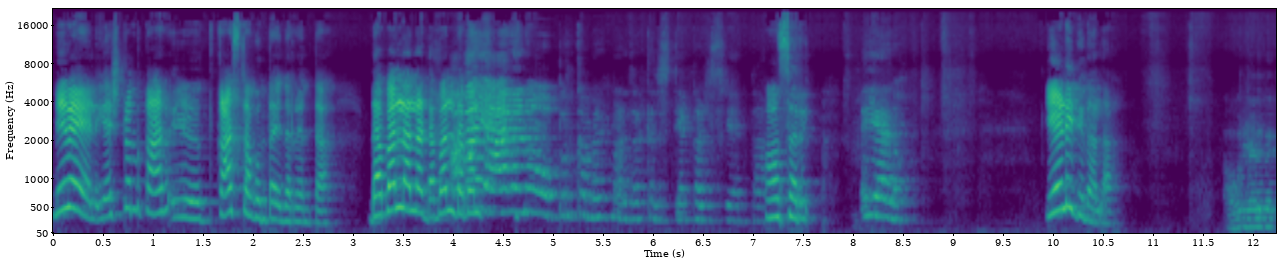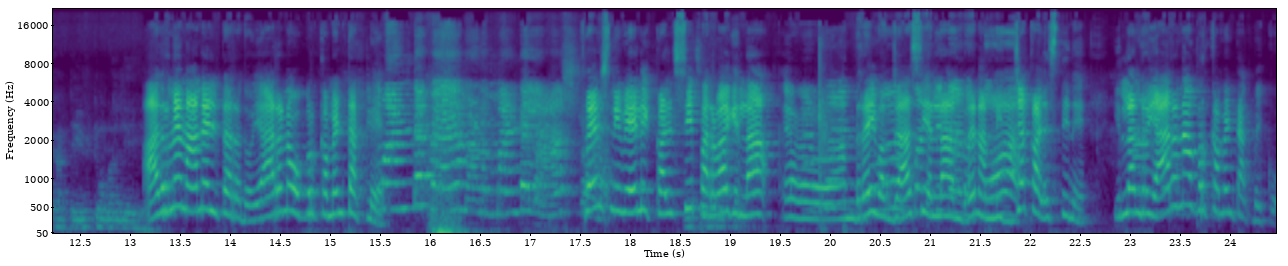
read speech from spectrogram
ನೀವೇ ಹೇಳಿ ಎಷ್ಟೊಂದು ಕಾ ಕಾಸು ತಗೊತಾ ಇದ್ದಾರೆ ಅಂತ. ಡಬಲ್ ಅಲ್ಲ ಡಬಲ್ ಡಬಲ್ ಹಾಂ ಸರಿ. ಹೇಳು. ಹೇಳಿದ್ದೀನಲ್ಲ? ಅವ್ರು ಹೇಳ್ಬೇಕಂತ ಯೂಟ್ಯೂಬ್ ಅಲ್ಲಿ. ಆದ್ರೆ ನಾನು ಹೇಳ್ತಾ ಇರೋದು. ಯಾರನ್ನ ಒಬ್ರು ಕಮೆಂಟ್ ಹಾಕ್ಲಿ. ಫ್ರೆಂಡ್ಸ್ ನೀವು ಹೇಳಿ ಕಳಿಸಿ ಪರವಾಗಿಲ್ಲ. ಅಂದ್ರೆ ಇವಾಗ ಜಾಸ್ತಿ ಎಲ್ಲ ಅಂದ್ರೆ ನಾನು ನಿಜ ಕಳಿಸ್ತೀನಿ. ಇಲ್ಲಾಂದ್ರೆ ಯಾರನ್ನ ಒಬ್ರು ಕಮೆಂಟ್ ಹಾಕ್ಬೇಕು?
